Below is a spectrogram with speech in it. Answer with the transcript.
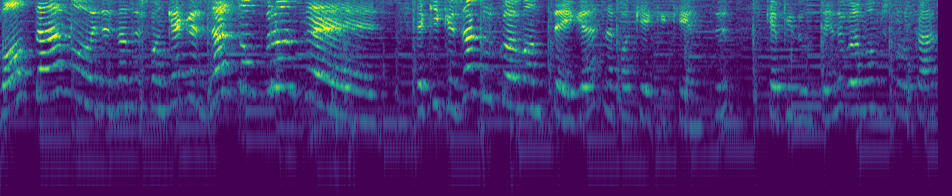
Voltamos! As nossas panquecas já estão prontas! A Kika já colocou a manteiga na panqueca quente, que é pidultendo. Agora vamos colocar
